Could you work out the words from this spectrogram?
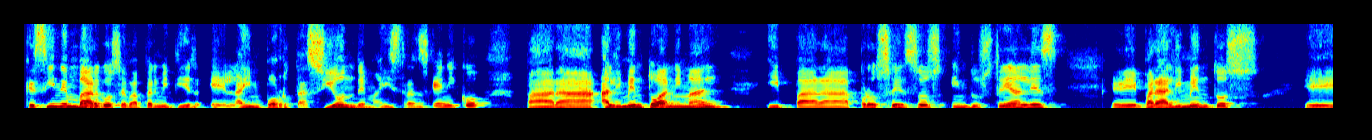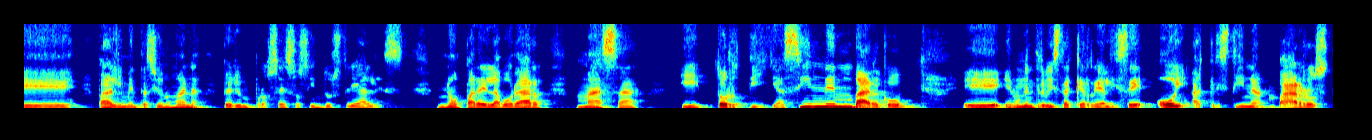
que, sin embargo, se va a permitir eh, la importación de maíz transgénico para alimento animal y para procesos industriales, eh, para alimentos, eh, para alimentación humana, pero en procesos industriales, no para elaborar masa y tortilla. Sin embargo, eh, en una entrevista que realicé hoy a Cristina Barros,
